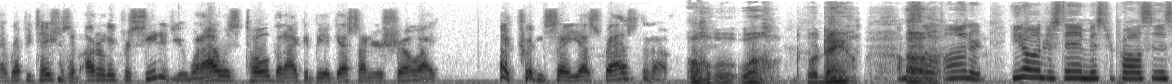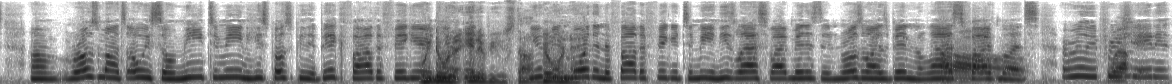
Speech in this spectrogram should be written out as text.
uh, reputations have utterly preceded you. When I was told that I could be a guest on your show, I I couldn't say yes fast enough. oh, well, well, damn. I'm Oh. so honored. You don't understand, Mr. Paulsens. Um, Rosamond's always so mean to me, and he's supposed to be the big father figure. We're doing you've an been- interview. Stop You've doing been more than the father figure to me in these last five minutes than Rosamond has been in the last five months. I really appreciate it.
